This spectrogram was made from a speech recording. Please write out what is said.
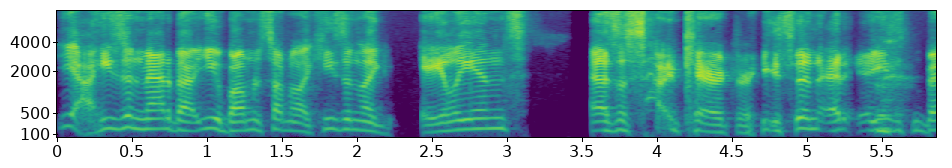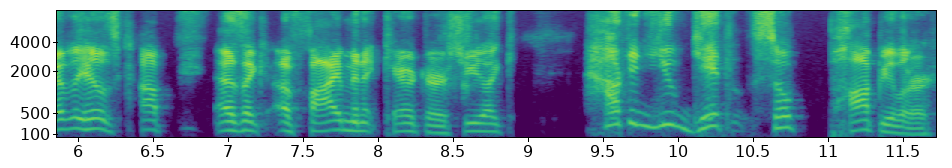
yeah, he's in Mad About You, but I'm just talking like he's in like Aliens as a side character. He's in he's in Beverly Hills Cop as like a five minute character. So you're like, how did you get so popular?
